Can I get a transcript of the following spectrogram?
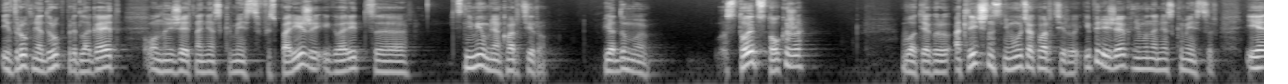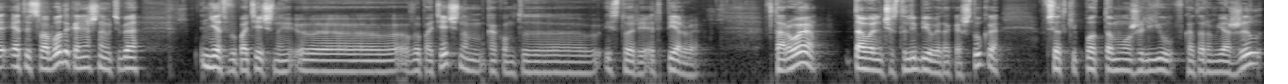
и вдруг мне друг предлагает, он уезжает на несколько месяцев из Парижа и говорит, э, сними у меня квартиру. Я думаю, стоит столько же. Вот, я говорю, отлично, сниму у тебя квартиру. И переезжаю к нему на несколько месяцев. И этой свободы, конечно, у тебя нет в, ипотечной, э, в ипотечном каком-то э, истории. Это первое. Второе, довольно честолюбивая такая штука, все-таки по тому жилью, в котором я жил,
